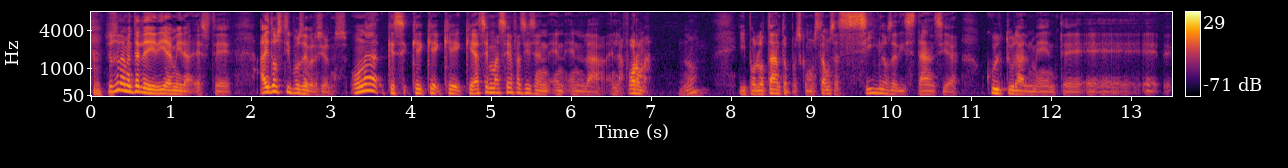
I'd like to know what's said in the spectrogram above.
Yo solamente le diría, mira, este, hay dos tipos de versiones. Una que, que, que, que hace más énfasis en, en, en, la, en la forma, ¿no? Y por lo tanto, pues como estamos a siglos de distancia culturalmente, eh, eh, eh,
